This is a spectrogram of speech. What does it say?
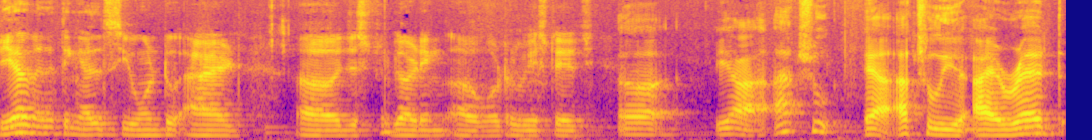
do you have anything else you want to add uh, just regarding uh, water wastage? Uh, yeah. Actually, yeah. Actually, I read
